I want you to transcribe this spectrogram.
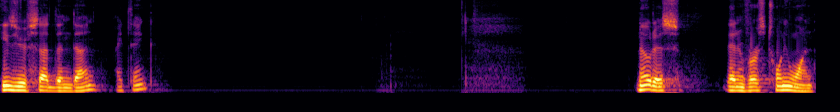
Easier said than done, I think. Notice that in verse 21, it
